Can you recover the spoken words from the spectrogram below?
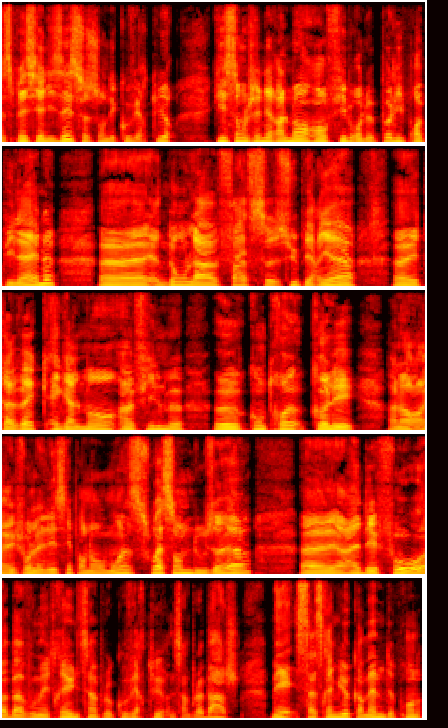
spécialisés. Ce sont des couvertures qui sont généralement en fibre de polypropylène, euh, dont la face supérieure euh, est avec également un film euh, contre-collé. Alors il faut la laisser pendant au moins 72 heures. à défaut, bah, vous mettrez une simple couverture, une simple bâche, mais ça serait mieux quand même de prendre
